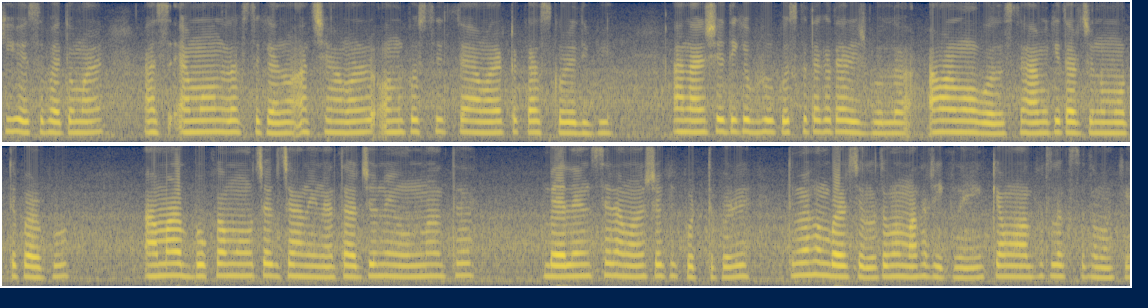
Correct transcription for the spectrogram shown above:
কি হয়েছে ভাই তোমার? আজ এমন লাগছে কেন? আচ্ছা আমার অনুপস্থিতিতে আমার একটা কাজ করে দিবি। আনারসের দিকে ভ্রু কুচকে তাকাতে আরিশ বলল, আমার মা বলছে, আমি কি তার জন্য মরতে পারব? আমার বোকা মৌচাক জানি না, তার জন্য উন্মাদা ব্যালেন্স ছাড়া মানুষটা কি করতে পারে? তুমি এখন বাড়ি চলো, তোমার মাথা ঠিক নেই। কেমন অদ্ভুত লাগছে তোমাকে?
